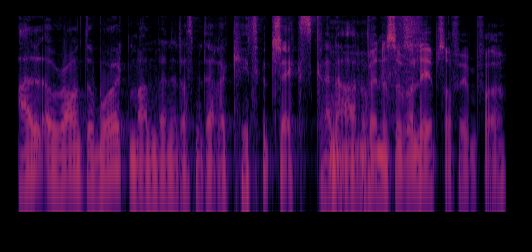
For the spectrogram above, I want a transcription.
All Around the World Mann, wenn du das mit der Rakete checkst. Keine Ahnung. Wenn du es überlebst, auf jeden Fall.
